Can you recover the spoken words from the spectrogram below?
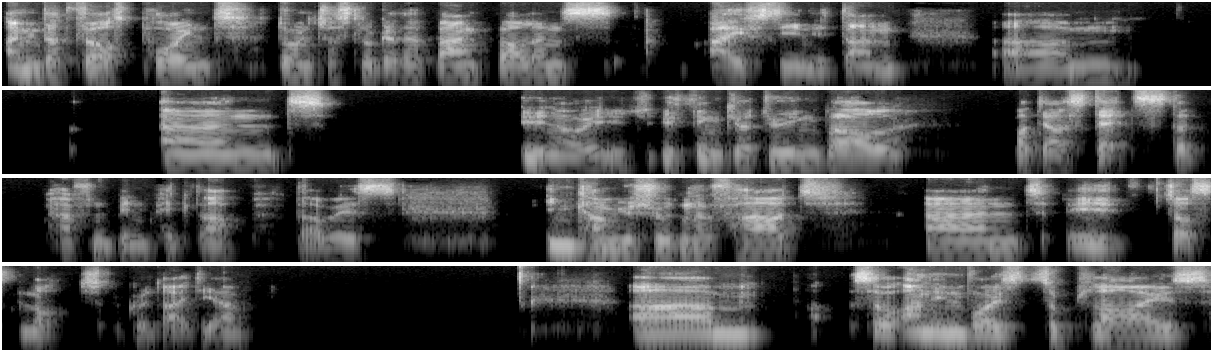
I mean that first point, don't just look at the bank balance. I've seen it done. Um, and, you know, you, you think you're doing well, but there are stats that haven't been picked up. There is income you shouldn't have had, and it's just not a good idea. Um, so uninvoiced supplies,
